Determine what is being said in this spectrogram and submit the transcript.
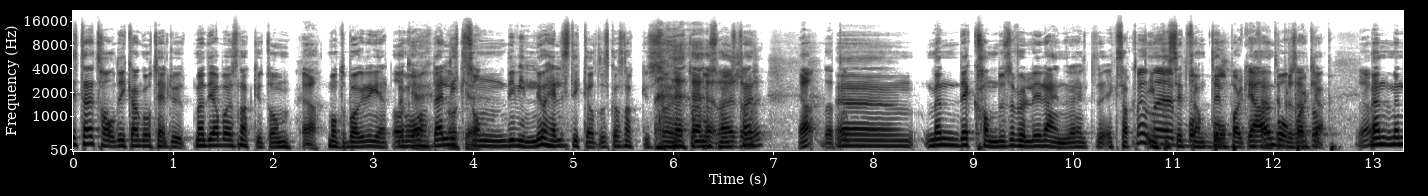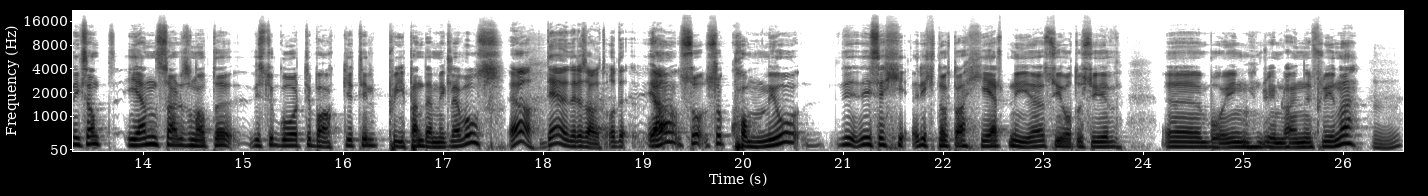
dette er tall de ikke har gått helt ut med, de har bare snakket om Ja. måte, på aggregert nivå. Okay, Det er litt okay. sånn, De vil jo helst ikke at det skal snakkes så høyt om noe som helst her. Ja. Eh, men det kan du selvfølgelig regne deg helt eksakt eh, implisitt fram til. Ja, 50 ballpark, ja. Ja. Men, men ikke sant? igjen så er det sånn at eh, hvis du går tilbake til pre-pandemic levels, ja, det er interessant. Og det, ja, så, så kommer jo disse riktignok da helt nye 787 uh, Boeing Dreamliner-flyene. Mhm.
